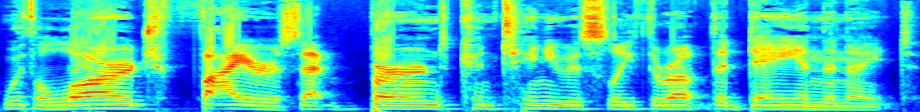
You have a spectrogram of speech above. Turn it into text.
with large fires that burned continuously throughout the day and the night.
